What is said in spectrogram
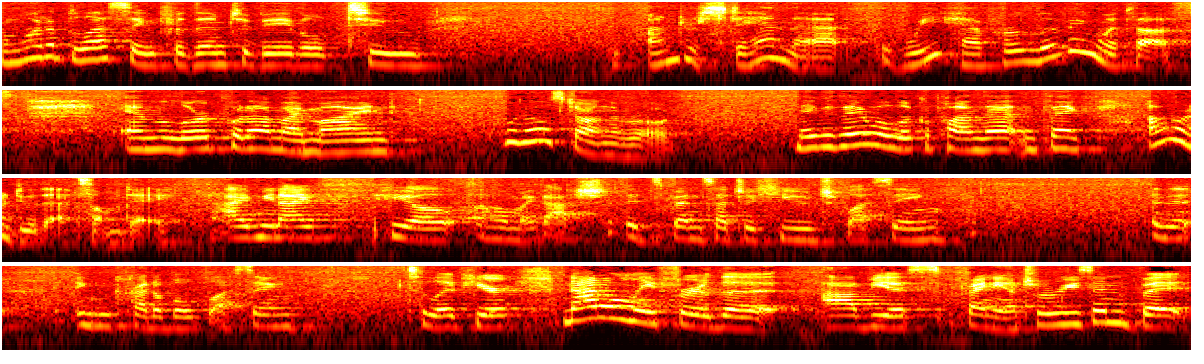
And what a blessing for them to be able to understand that we have her living with us. And the Lord put on my mind, who knows down the road? Maybe they will look upon that and think, I want to do that someday. I mean, I feel, oh my gosh, it's been such a huge blessing, an incredible blessing to live here. Not only for the obvious financial reason, but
